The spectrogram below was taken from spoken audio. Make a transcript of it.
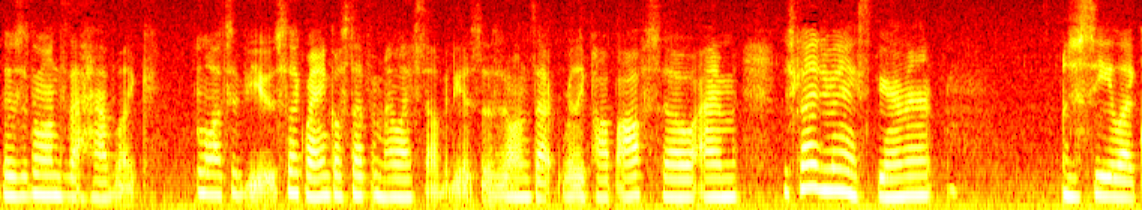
those are the ones that have like lots of views. like my ankle stuff and my lifestyle videos, those are the ones that really pop off. So I'm just kind of doing an experiment to see like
